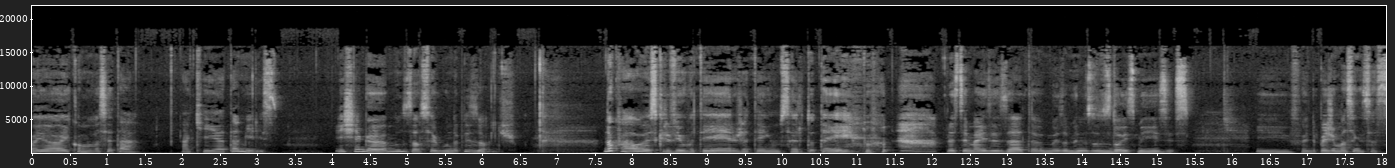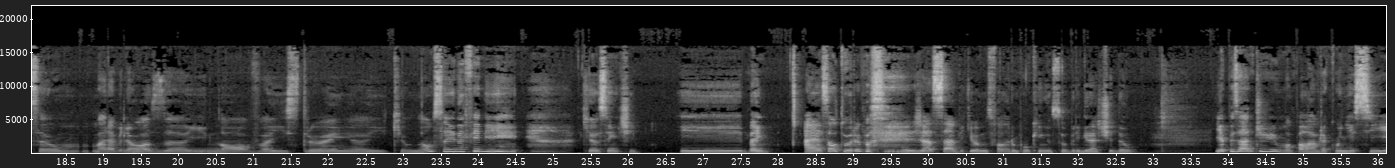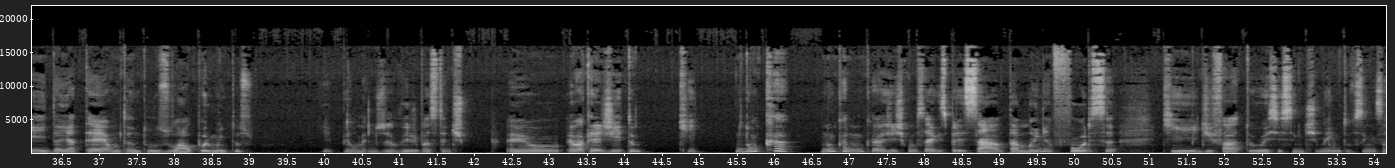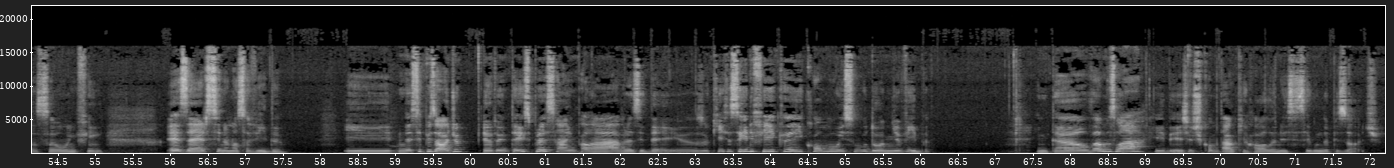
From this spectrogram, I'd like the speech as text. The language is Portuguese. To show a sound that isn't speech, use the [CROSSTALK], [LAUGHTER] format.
Oi, oi, como você tá? Aqui é a Tamires. E chegamos ao segundo episódio, do qual eu escrevi o roteiro já tem um certo tempo, [LAUGHS] para ser mais exata, mais ou menos uns dois meses. E foi depois de uma sensação maravilhosa e nova e estranha e que eu não sei definir [LAUGHS] que eu senti. E, bem, a essa altura [LAUGHS] você já sabe que vamos falar um pouquinho sobre gratidão. E apesar de uma palavra conhecida e até um tanto usual por muitos, e pelo menos eu vejo bastante, eu, eu acredito que nunca, nunca, nunca a gente consegue expressar a tamanha força que de fato esse sentimento, sensação, enfim, exerce na nossa vida. E nesse episódio eu tentei expressar em palavras, ideias, o que isso significa e como isso mudou a minha vida. Então vamos lá e deixa eu te contar o que rola nesse segundo episódio.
